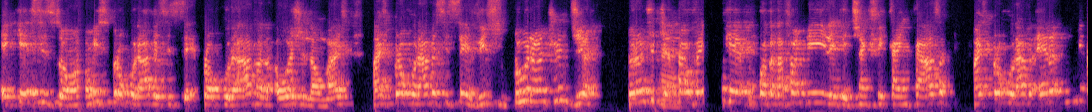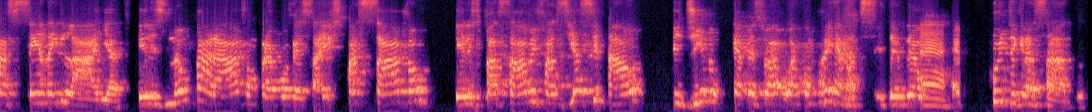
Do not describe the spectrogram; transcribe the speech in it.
é que esses homens procuravam esse procuravam, hoje não mais, mas procuravam esse serviço durante o dia. Durante o dia, é. talvez por conta da família, que tinha que ficar em casa, mas procurava. Era uma cena hilária. Eles não paravam para conversar, eles passavam, eles passavam e faziam sinal pedindo que a pessoa o acompanhasse, entendeu? É, é muito engraçado.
